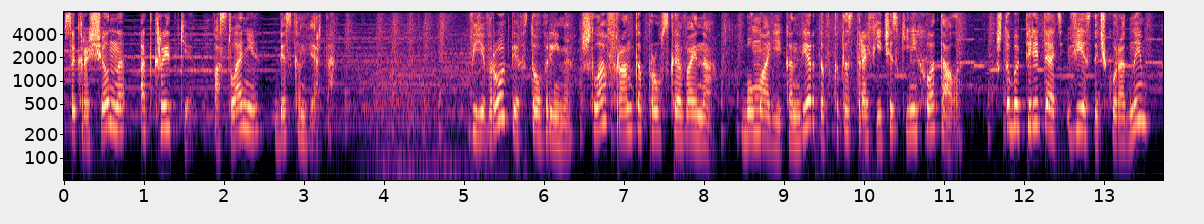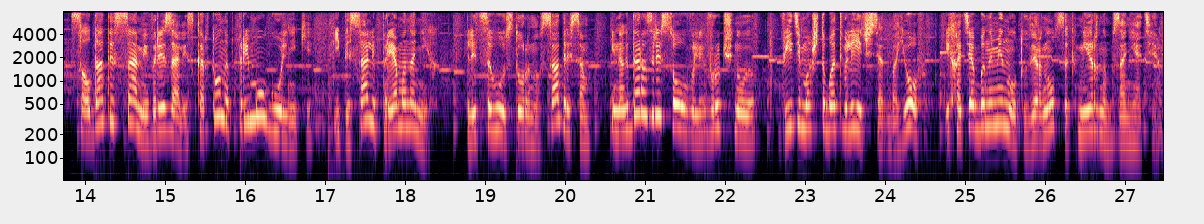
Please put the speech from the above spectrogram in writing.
сокращенно «открытки», послание без конверта. В Европе в то время шла франко-прусская война. Бумаги и конвертов катастрофически не хватало. Чтобы передать весточку родным, солдаты сами вырезали из картона прямоугольники и писали прямо на них. Лицевую сторону с адресом иногда разрисовывали вручную, видимо, чтобы отвлечься от боев и хотя бы на минуту вернуться к мирным занятиям.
